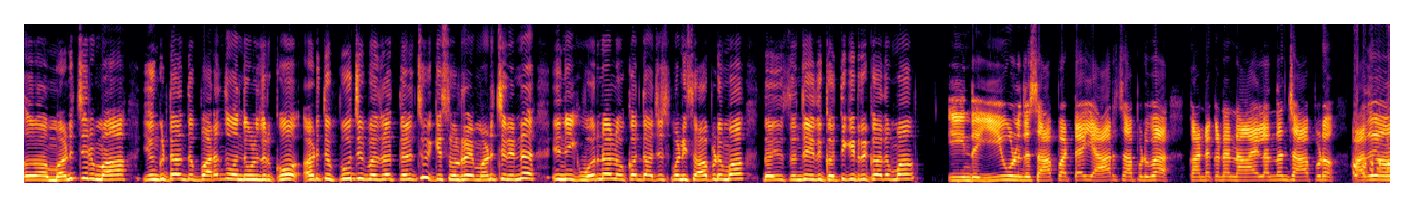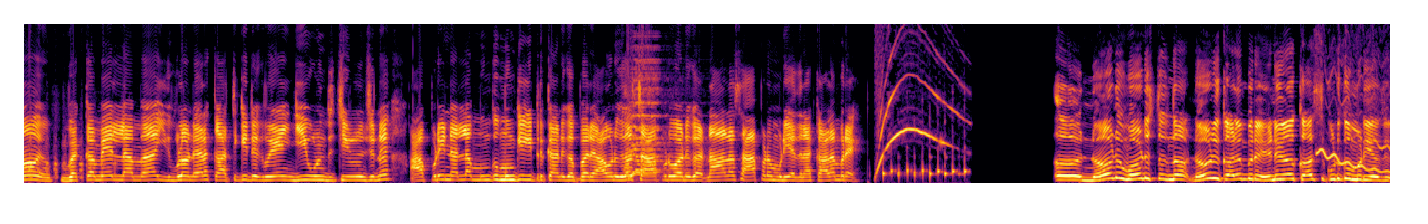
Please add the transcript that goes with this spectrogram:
அஹ், மன்னிச்சிருமா. வந்து அந்த பறந்து வந்து விழுந்திருக்கோம். அடுத்து பூஜை பதிலாக தெரிஞ்சு வைக்க சொல்கிறேன் மன்னிச்சிரு என்ன இன்னைக்கு ஒரு நாள் உட்காந்து அட்ஜஸ்ட் பண்ணி சாப்பிடுமா? தயவு செஞ்சு இது கத்திக்கிட்டு இருக்காதம்மா. இந்த ஈ உளுந்த சாப்பாட்டை யார் சாப்பிடுவா? கண்ட கண்ட நாயெல்லாம் தான் சாப்பிடும். அதுவும் வெக்கமே இல்லாமல் இவ்வளோ நேரம் கத்திக்கிட்டு இருக்கிறேன் ஈ உளுந்துச்சு உளுந்துச்சுன்னு அப்படி நல்லா முங்கு முங்கிக்கிட்டு இருக்கானுங்க பாரு. அவனுக்கு தான் சாப்பிடுவானுங்க. நான்லாம் சாப்பிட முடியாது. நான் கிளம்புறேன். நானும் மாடுஸ்தான் தான் நானும் கிளம்புறேன். எனக்கு காசு கொடுக்க முடியாது.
